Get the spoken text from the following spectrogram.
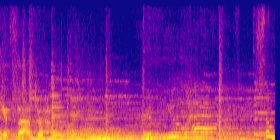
Sing it, Sandra. If you have some.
